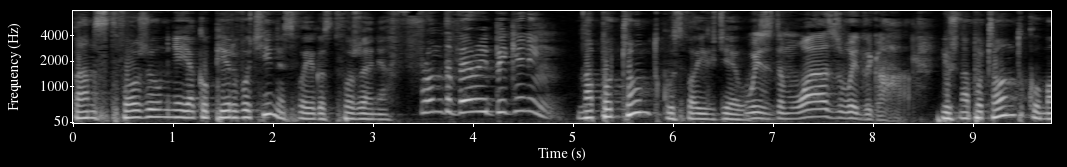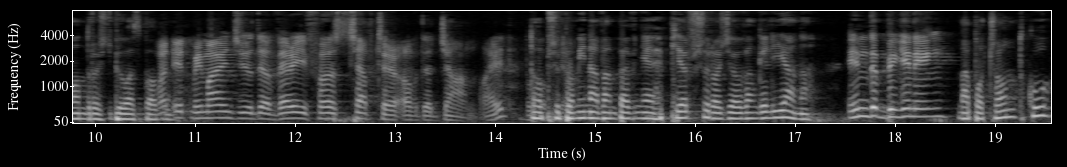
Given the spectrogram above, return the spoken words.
Pan stworzył mnie jako pierwociny swojego stworzenia. From the very beginning, Na początku swoich dzieł. wisdom was with God. Już na początku mądrość była z Bogiem. But it reminds you the very first chapter of the John, right? To of John. przypomina wam pewnie pierwszy rozdział Ewangelii Jana. In the beginning, Na początku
